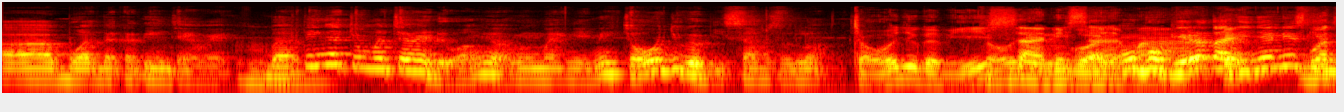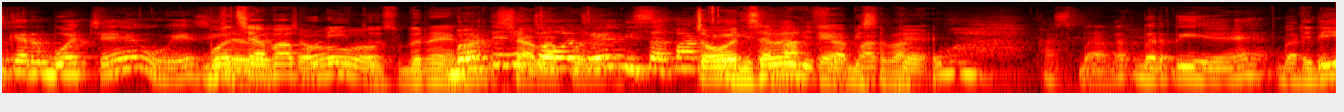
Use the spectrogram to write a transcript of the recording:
eh, buat deketin cewek. Hmm. Berarti nggak cuma cewek doang ya yang main ini, cowok juga bisa maksud lo? Cowok juga bisa nih aja Oh, gua kira tadinya nih skincare buat cewek sih. buat siapa pun cowok. itu sebenarnya Berarti ini cowok cewek bisa pakai. Cowok Bisa pakai, bisa pakai. Wah, pas banget berarti ya. Berarti jadi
